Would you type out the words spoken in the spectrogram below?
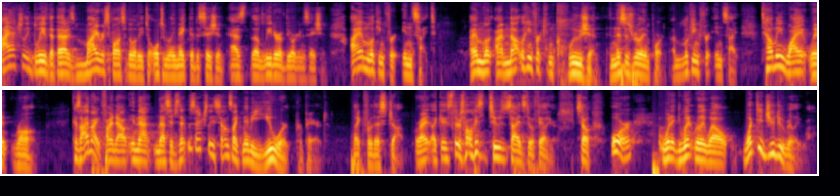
I actually believe that that is my responsibility to ultimately make the decision as the leader of the organization. I am looking for insight. I am lo- I'm not looking for conclusion. And this is really important. I'm looking for insight. Tell me why it went wrong. Because I might find out in that message that it was actually sounds like maybe you weren't prepared like for this job, right? Like there's always two sides to a failure. So, or when it went really well, what did you do really well?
